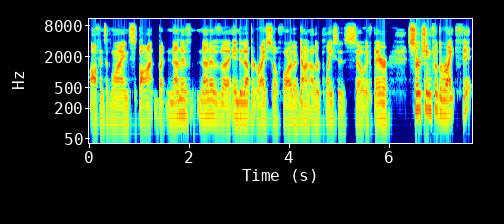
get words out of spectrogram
offensive line spot, but none of none have uh, ended up at Rice so far. They've gone other places. So if they're searching for the right fit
